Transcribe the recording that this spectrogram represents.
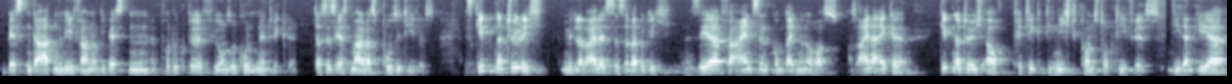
besten Daten liefern und die besten Produkte für unsere Kunden entwickeln. Das ist erstmal was Positives. Es gibt natürlich, mittlerweile ist es aber wirklich sehr vereinzelt, kommt eigentlich nur noch aus, aus einer Ecke, gibt natürlich auch Kritik, die nicht konstruktiv ist, die dann eher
